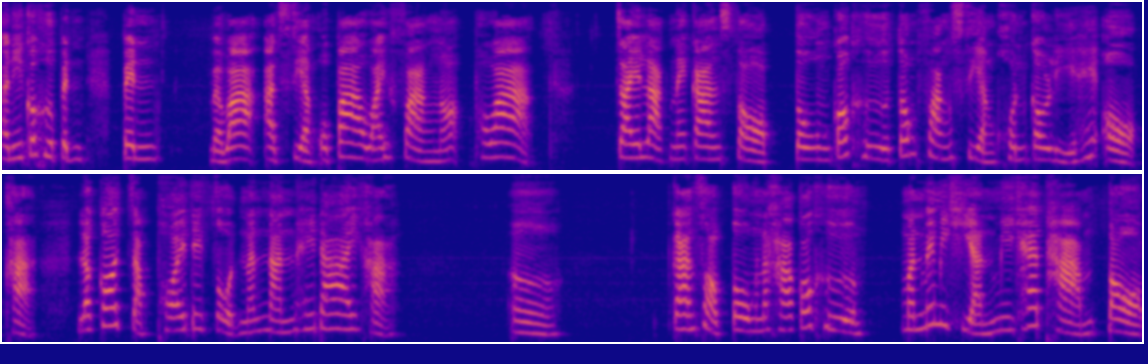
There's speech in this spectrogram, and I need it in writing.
อันนี้ก็คือเป็นเป็น แบบว่าอัดเสียงโอป้าไว้ฟังเนาะเพราะว่าใจหลักในการสอบตรงก็คือต้องฟังเสียงคนเกาหลีให้ออกค่ะ แล้วก็จับพอยต์ในโจทย์นั้นๆ ให้ได้ค่ะ เออ การสอบตรงนะคะก็คือมันไม่มีเขียนมีแค่ถามตอบ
